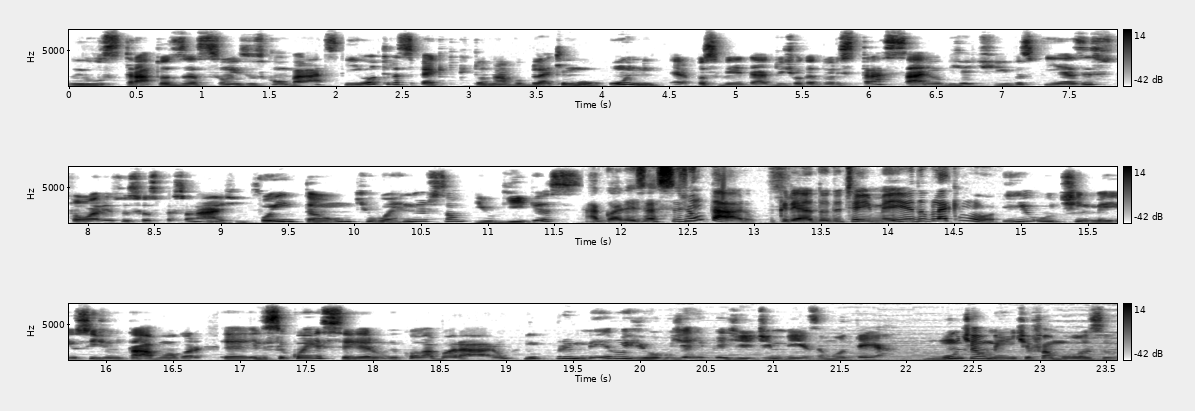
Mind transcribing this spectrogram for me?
ilustrar todas as ações e os combates. E outro aspecto que tornava o Blackmore único era a possibilidade dos jogadores traçarem objetivos e as histórias dos seus personagens. Foi então que o Anderson e o Gigas Agora eles já se juntaram, o criador do Chainmail e do Blackmoor. e o Team se juntavam agora, é, eles se conheceram e colaboraram no primeiro jogo de RPG de mesa moderno, mundialmente famoso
